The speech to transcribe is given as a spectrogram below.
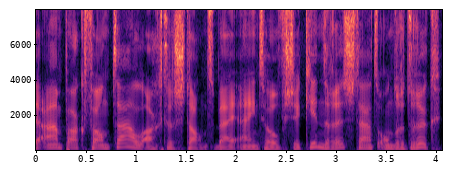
De aanpak van taalachterstand bij Eindhovense kinderen staat onder druk.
